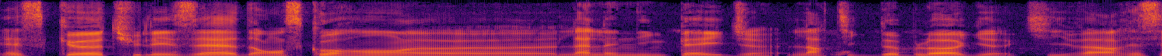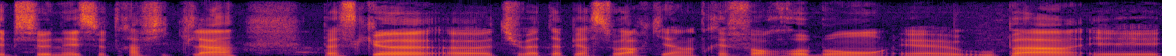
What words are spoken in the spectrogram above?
est-ce que tu les aides en scorant euh, la landing page, l'article de blog qui va réceptionner ce trafic-là Parce que euh, tu vas t'apercevoir qu'il y a un très fort rebond euh, ou pas, et,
